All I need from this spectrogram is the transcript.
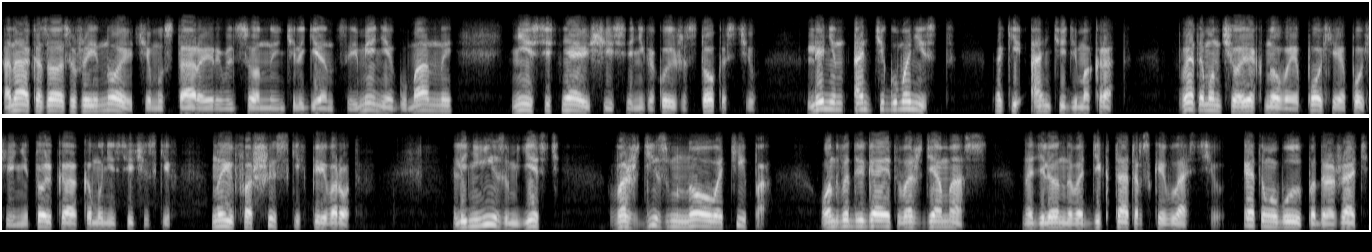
Она оказалась уже иной, чем у старой революционной интеллигенции, менее гуманной, не стесняющейся никакой жестокостью. Ленин антигуманист, как и антидемократ. В этом он человек новой эпохи, эпохи не только коммунистических, но и фашистских переворотов. Ленинизм есть вождизм нового типа. Он выдвигает вождя масс, наделенного диктаторской властью. Этому будут подражать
